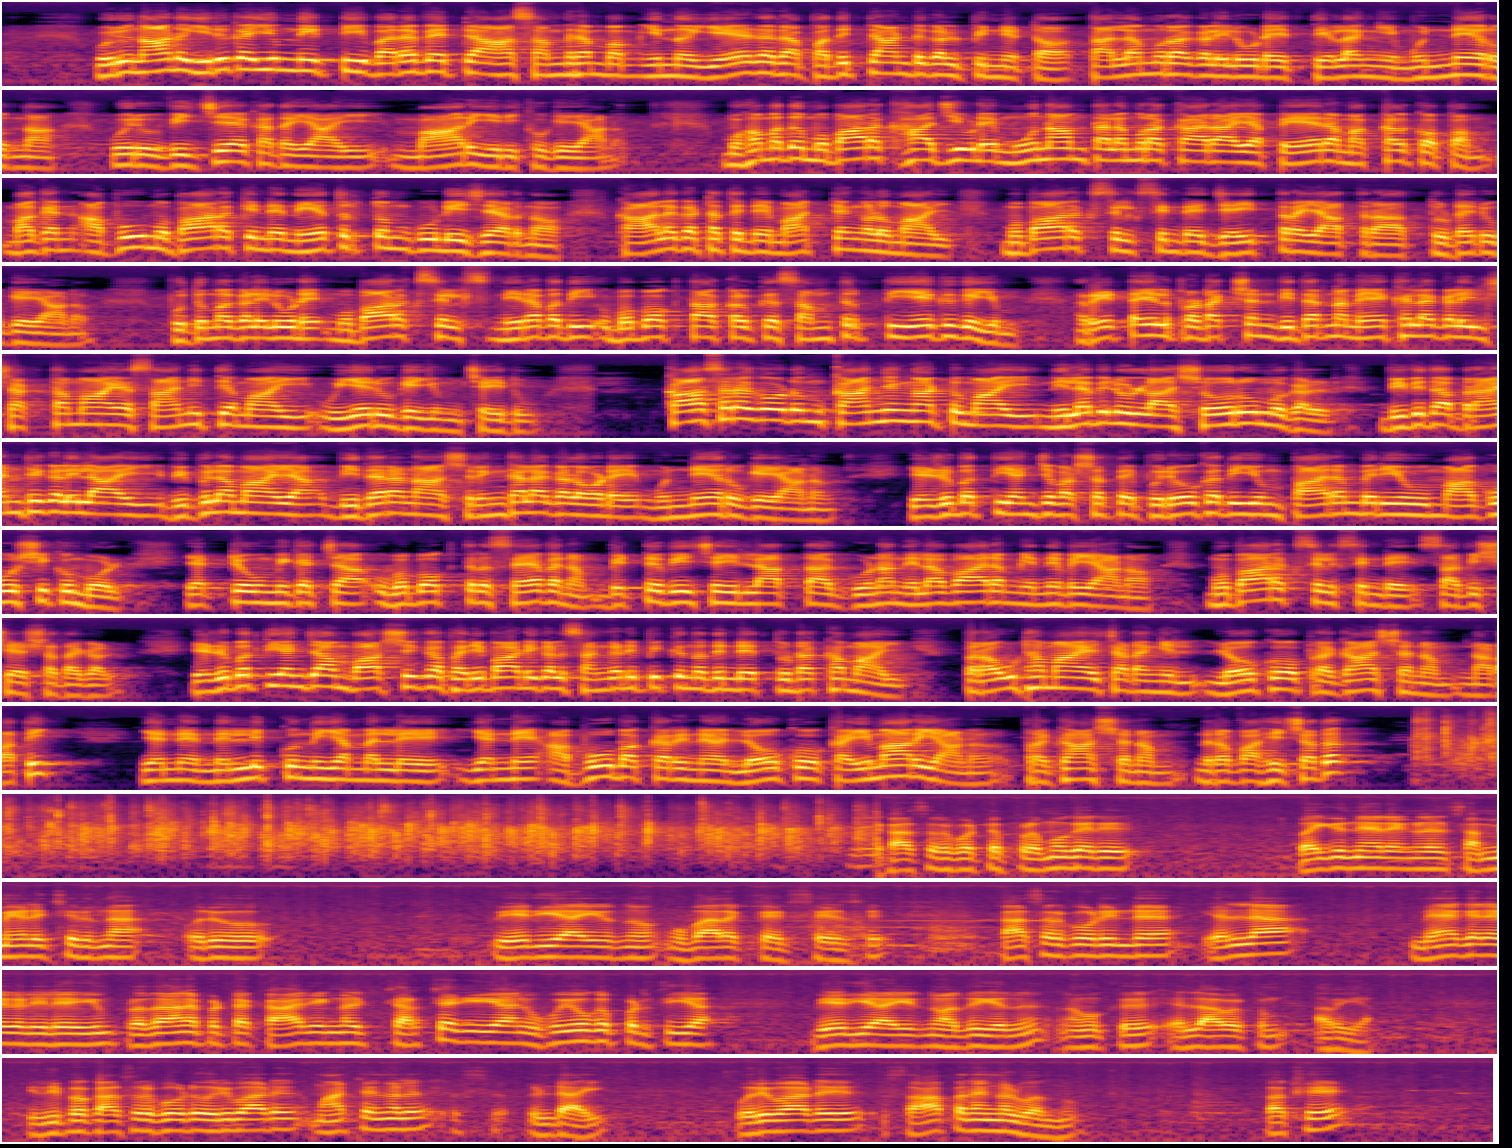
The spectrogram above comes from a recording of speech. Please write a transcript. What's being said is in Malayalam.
ഒരു നാട് ഇരുകൈയും നീട്ടി വരവേറ്റ ആ സംരംഭം ഇന്ന് ഏഴര പതിറ്റാണ്ടുകൾ പിന്നിട്ട് തലമുറകളിലൂടെ തിളങ്ങി മുന്നേറുന്ന ഒരു വിജയകഥയായി മാറിയിരിക്കുകയാണ്. മുഹമ്മദ് മുബാറക് ഹാജിയുടെ മൂന്നാം തലമുറക്കാരായ പേരമക്കൾക്കൊപ്പം മകൻ അബൂ മുബാറക്കിന്റെ നേതൃത്വം കൂടി ചേർന്ന് കാലഘട്ടത്തിന്റെ മാറ്റങ്ങളുമായി മുബാറക് സിൽക്സിന്റെ ജൈത്രയാത്ര തുടരുകയാണ്. പുതുമകളിലൂടെ മുബാറക് സിൽക്സ് നിരവധി ഉപഭോക്താക്കൾക്ക് സംതൃപ്തിയേകുകയും റീറ്റെയിൽ പ്രൊഡക്ഷൻ വിതരണ മേഖലകളിൽ ശക്തമായ സാന്നിധ്യമായി ഉയരുകയും ചെയ്തു. കാസർഗോഡും കാഞ്ഞങ്ങാട്ടുമായി നിലവിലുള്ള ഷോറൂമുകൾ വിവിധ ബ്രാൻഡുകളിലായി വിപുലമായ വിതരണ ശൃംഖലകളോടെ മുന്നേറുകയാണ്. എഴുപത്തിയഞ്ച് വർഷത്തെ പുരോഗതിയും പാരമ്പര്യവും ആഘോഷിക്കുമ്പോൾ ഏറ്റവും മികച്ച ഉപഭോക്തൃ സേവനം വിട്ടുവീഴ്ചയില്ലാത്ത ഗുണനിലവാരം എന്നിവയാണ് മുബാറക് സിൽക്സിന്റെ സവിശേഷതകൾ. എഴുപത്തിയഞ്ചാം വാർഷിക പരിപാടികൾ സംഘടിപ്പിക്കുന്നതിന്റെ തുടക്കമായി പ്രൗഢമായ ചടങ്ങിൽ ലോഗോ പ്രകാശനം നടത്തി. എന്നെ നെല്ലിക്കുന്നിയമ്മല്ലേ എന്നെ അബൂബക്കറിന് ലോഗോ കൈമാറിയാണ് പ്രകാശനം നിർവഹിച്ചത്. കാസർഗോട്ട് പ്രമുഖർ വൈകുന്നേരങ്ങളിൽ സമ്മേളിച്ചിരുന്ന ഒരു വേദിയായിരുന്നു മുബാറക് ടെക്സ്റ്റൈൽസ് കാസർഗോഡിന്റെ എല്ലാ മേഖലകളിലെയും പ്രധാനപ്പെട്ട കാര്യങ്ങൾ ചർച്ച ചെയ്യാൻ ഉപയോഗപ്പെടുത്തിയ വേദിയായിരുന്നു അത് എന്ന് നമുക്ക് എല്ലാവർക്കും അറിയാം. ഇന്നിപ്പോൾ കാസർഗോഡ് ഒരുപാട് മാറ്റങ്ങൾ ഉണ്ടായി. ഒരുപാട് സ്ഥാപനങ്ങൾ വന്നു. പക്ഷേ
